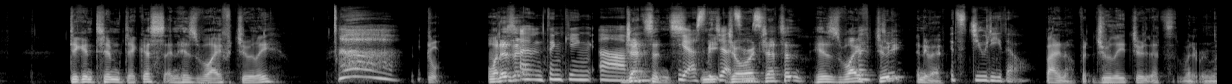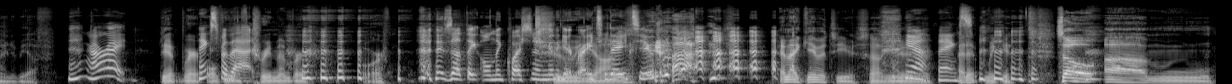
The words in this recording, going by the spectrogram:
Deacon Tim Dickus and his wife Julie. what is it? I'm thinking um, Jetsons. Yes, Meet Jetsons. George Jetson, his wife Judy. Judy? Anyway, It's Judy, though. But I don't know, but Julie, Julie, that's what it reminded me of. Yeah, all right. Yeah, we're Thanks old for that. to remember, or Is that the only question I'm going to get right young. today, too? and I gave it to you, so you Yeah, I thanks. didn't make it. So, um,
